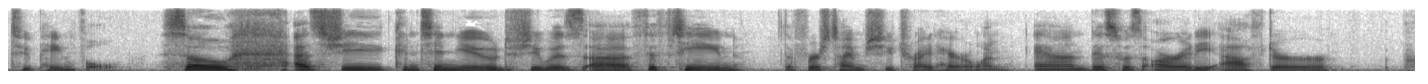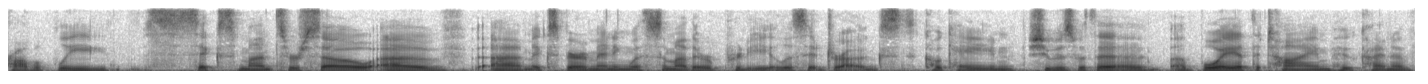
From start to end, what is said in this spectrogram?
too painful. So, as she continued, she was uh, 15 the first time she tried heroin, and this was already after probably six months or so of um, experimenting with some other pretty illicit drugs, cocaine. She was with a, a boy at the time who kind of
